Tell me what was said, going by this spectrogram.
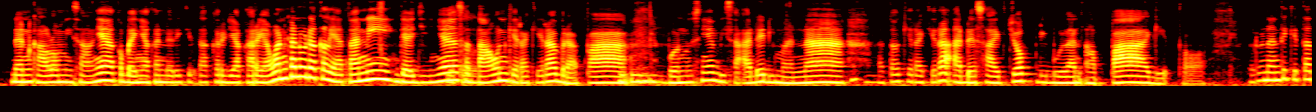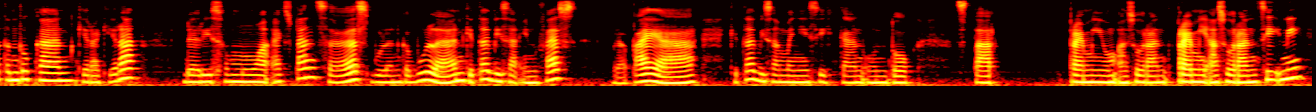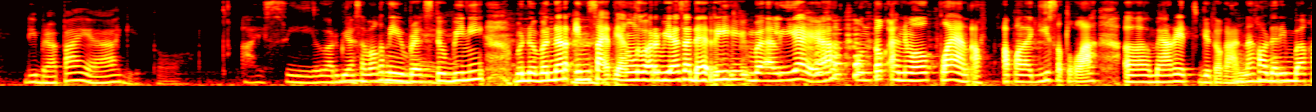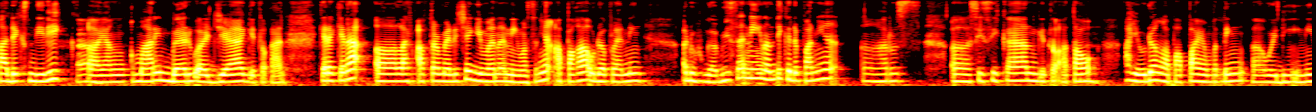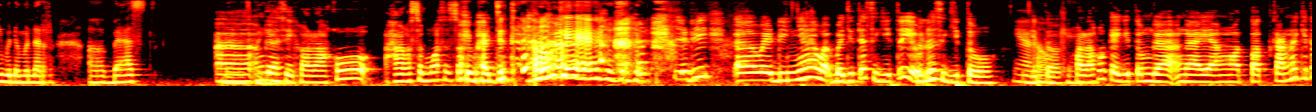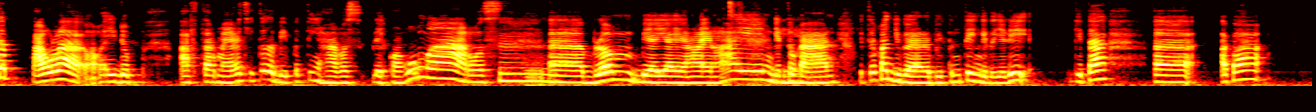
Dan kalau misalnya kebanyakan dari kita kerja karyawan kan udah kelihatan nih gajinya Betul. setahun kira-kira berapa, bonusnya bisa ada di mana, atau kira-kira ada side job di bulan apa gitu. Baru nanti kita tentukan kira-kira dari semua expenses bulan ke bulan kita bisa invest berapa ya, kita bisa menyisihkan untuk start premium asuran premi asuransi nih di berapa ya gitu. I see, luar biasa banget nih Brands to be nih bener-bener insight yang luar biasa dari Mbak Alia ya untuk annual plan, ap- apalagi setelah uh, marriage gitu kan. Nah kalau dari Mbak Kadek sendiri uh, yang kemarin baru aja gitu kan, kira-kira uh, life after marriage-nya gimana nih? Maksudnya apakah udah planning? Aduh nggak bisa nih nanti ke depannya uh, harus uh, sisihkan gitu atau ah ya udah nggak apa-apa yang penting uh, wedding ini bener-bener uh, best. Eh, enggak sih kalau aku harus semua sesuai budget Oke. jadi eh, weddingnya budgetnya segitu ya udah segitu Ya, gitu oke. kalau aku kayak gitu nggak nggak yang ngotot karena kita tahu lah eh, hidup after marriage itu lebih penting harus dekor rumah harus Hmm. eh, belum biaya yang lain-lain gitu Iya. kan itu kan juga lebih penting gitu jadi kita eh, apa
